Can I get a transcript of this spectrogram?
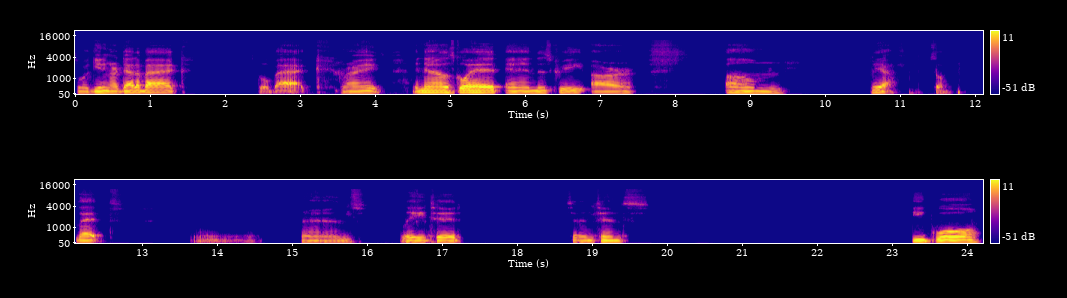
So we're getting our data back. Let's go back, right? And now let's go ahead and let's create our um yeah. So let translated sentence equal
